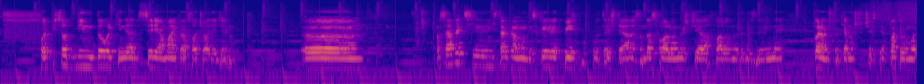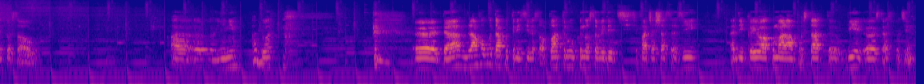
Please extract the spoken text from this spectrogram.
pf, un episod din The Walking Dead, seria Minecraft sau ceva de genul. Uh, o să aveți Instagram în descriere, Facebook-ul ăștia, să-mi dați follow, nu știu ce la follow, nu râdeți de mine. Până nu știu, chiar nu știu ce este, poate urmăritor sau a, a, inim, ador. da, l-am făcut acum 3 zile sau 4, când o să vedeți se face așa zi. Adică eu acum l-am postat, vi, stați puțin,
